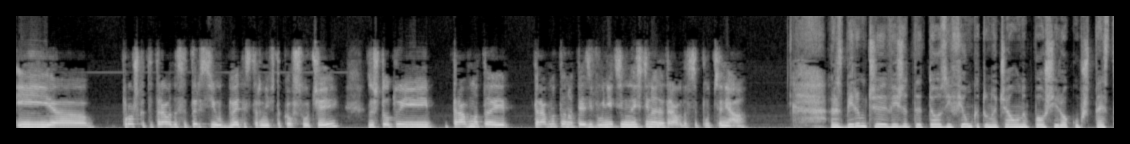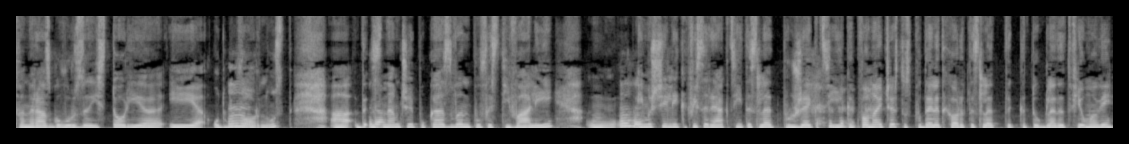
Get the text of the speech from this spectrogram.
И а, прошката трябва да се търси от двете страни в такъв случай, защото и травмата, е, травмата на тези войници наистина не трябва да се подценява. Разбирам, че виждате този филм като начало на по-широк обществен разговор за история и отговорност. Mm-hmm. А, да, да. Знам, че е показван по фестивали. Mm-hmm. Имаше ли, какви са реакциите след прожекции? Какво най-често споделят хората след като гледат филма ви?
